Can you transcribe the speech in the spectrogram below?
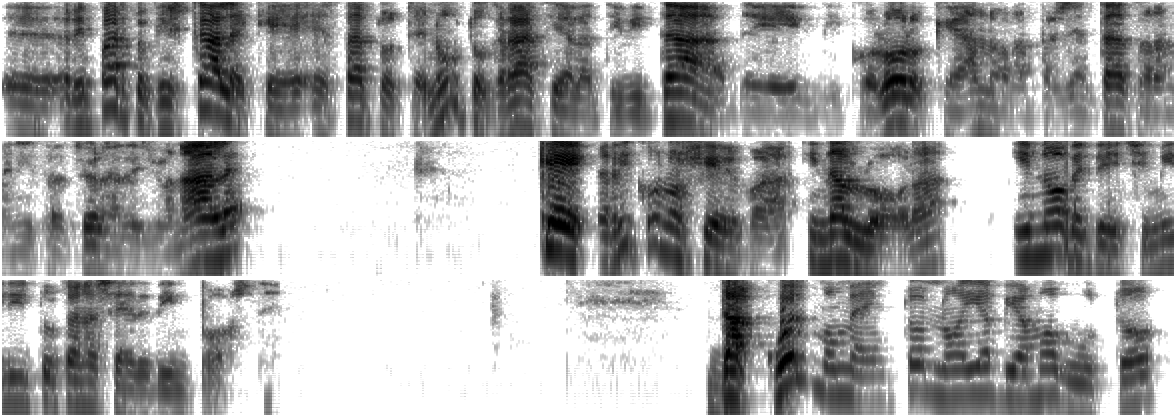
Eh, riparto fiscale che è stato ottenuto grazie all'attività dei- di coloro che hanno rappresentato l'amministrazione regionale, che riconosceva in allora i nove decimi di tutta una serie di imposte. Da quel momento noi abbiamo avuto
